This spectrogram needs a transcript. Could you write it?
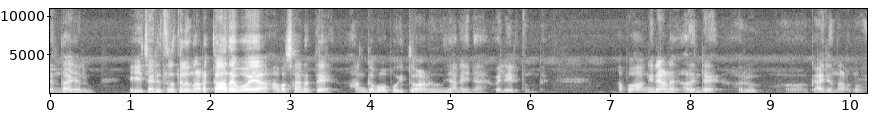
എന്തായാലും ഈ ചരിത്രത്തിൽ നടക്കാതെ പോയ അവസാനത്തെ അംഗമോ പൊയ്ത്തോ ആണെന്ന് ഞാനതിനെ വിലയിരുത്തുന്നുണ്ട്. അപ്പോൾ അങ്ങനെയാണ് അതിന്റെ ഒരു കാര്യം നടന്നത്.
